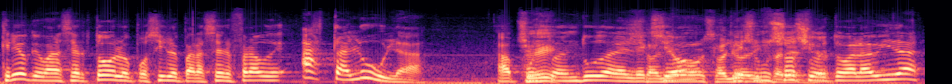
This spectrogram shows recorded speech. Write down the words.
Creo que van a hacer todo lo posible para hacer fraude. Hasta Lula ha Sí. puesto en duda la elección, salió que es un diferencia. socio de toda la vida.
